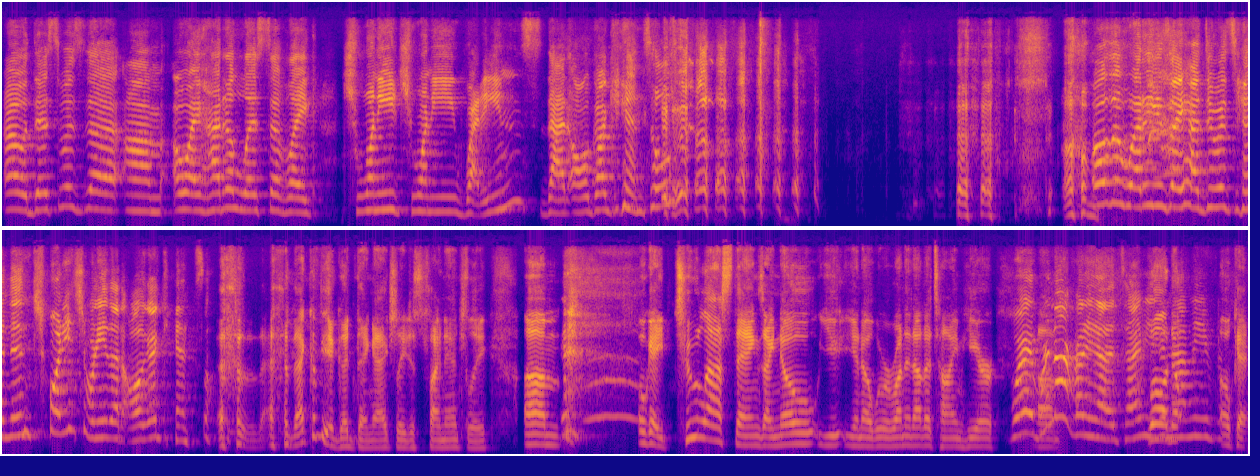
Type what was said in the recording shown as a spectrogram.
Oh, this was the um oh I had a list of like 2020 weddings that all got canceled. um, All the weddings I had to attend in 2020 that all got canceled. that, that could be a good thing, actually, just financially. Um, okay, two last things. I know you. You know, we're running out of time here. We're, we're Um, not running out of time. You well, no, me. Okay.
